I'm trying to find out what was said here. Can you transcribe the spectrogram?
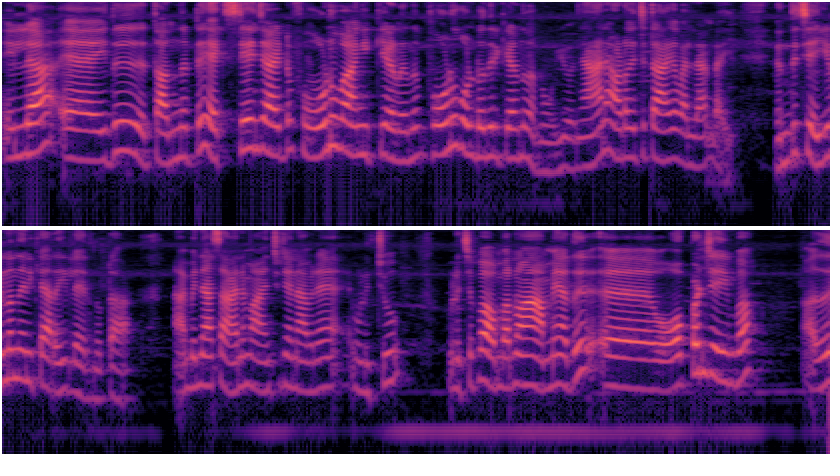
ഇല്ല ഇത് തന്നിട്ട് എക്സ്ചേഞ്ച് ആയിട്ട് ഫോൺ വാങ്ങിക്കുകയാണ് എന്ന് ഫോൺ കൊണ്ടുവന്നിരിക്കുകയാണെന്ന് പറഞ്ഞു. അയ്യോ ഞാൻ അവിടെ വെച്ചിട്ട് ആകെ വല്ലാണ്ടായി. എന്ത് ചെയ്യണമെന്ന് എനിക്ക് അറിയില്ലായിരുന്നു കേട്ടോ ഞാൻ പിന്നെ ആ സാധനം വാങ്ങിച്ചു ഞാൻ അവനെ വിളിച്ചു. വിളിച്ചപ്പോൾ അവൻ പറഞ്ഞു ആ അമ്മ അത് ഓപ്പൺ ചെയ്യുമ്പോൾ അത്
